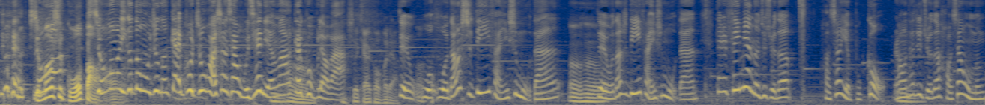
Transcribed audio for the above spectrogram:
对，熊猫是国宝，熊猫一个动物就能概括中华上下五千年吗？概括不了吧？是概括不了。对我，我当时第一反应是牡丹，嗯哼，对我当时第一反应是牡丹，但是飞面呢就觉得。好像也不够，然后他就觉得好像我们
